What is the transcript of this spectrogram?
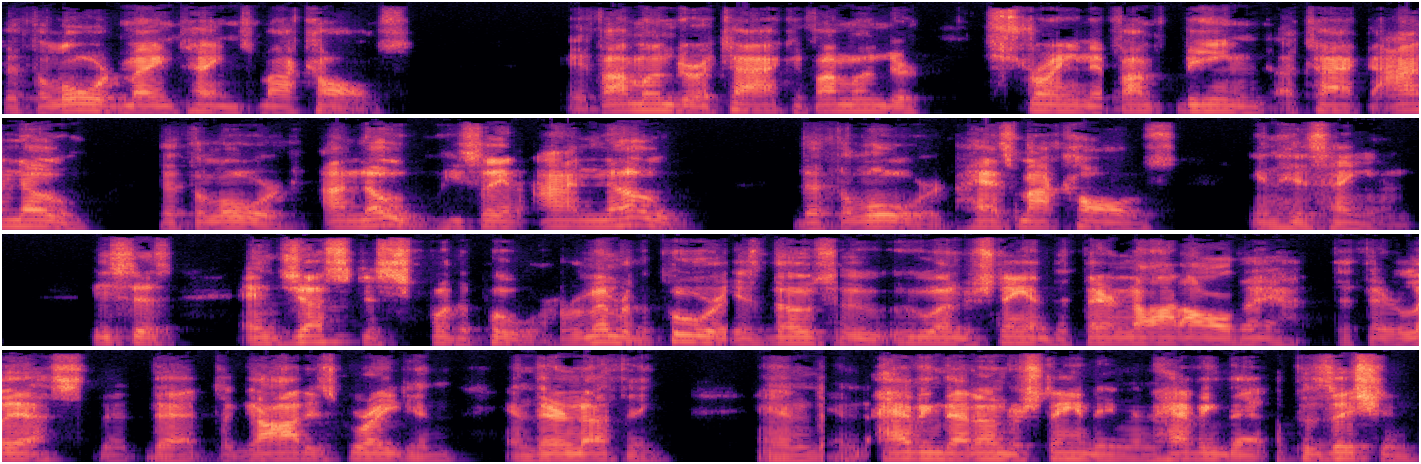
that the Lord maintains my cause. If I'm under attack, if I'm under strain, if I'm being attacked, I know that the Lord, I know, he's saying, I know that the Lord has my cause in his hand. He says, and justice for the poor. Remember, the poor is those who, who understand that they're not all that, that they're less, that, that God is great and, and they're nothing. And, and having that understanding and having that position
